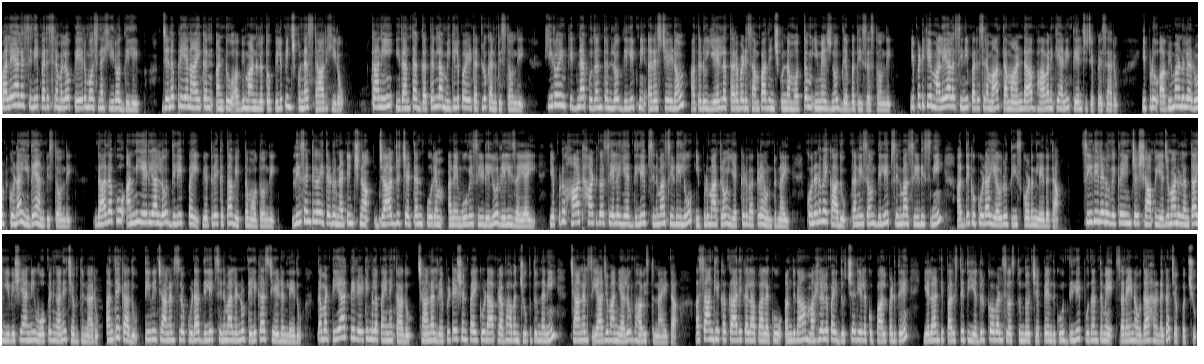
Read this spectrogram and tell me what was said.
మలయాళ సినీ పరిశ్రమలో పేరు మోసిన హీరో దిలీప్. జనప్రియ నాయకన్ అంటూ అభిమానులతో పిలిపించుకున్న స్టార్ హీరో. కానీ ఇదంతా గతంలా మిగిలిపోయేటట్లు కనిపిస్తోంది. హీరోయిన్ కిడ్నాప్ ఉదంతంలో దిలీప్ని అరెస్ట్ చేయడం అతడు ఏళ్ళ తరబడి సంపాదించుకున్న మొత్తం ఇమేజ్ను దెబ్బతీసేస్తోంది. ఇప్పటికే మలయాళ సినీ పరిశ్రమ తమ అండ భావనకే అని తేల్చి చెప్పేశారు. ఇప్పుడు అభిమానుల రూట్ కూడా ఇదే అనిపిస్తోంది. దాదాపు అన్ని ఏరియాల్లో దిలీప్పై వ్యతిరేకత వ్యక్తమవుతోంది. రీసెంట్గా ఇతడు నటించిన 'జార్జ్ చెట్టన్ పూరెం' అనే మూవీ సీడీలు రిలీజ్ అయ్యాయి. ఎప్పుడు హాట్ హాట్గా సేల్ అయ్యే దిలీప్ సినిమా సీడీలు ఇప్పుడు మాత్రం ఎక్కడివక్కడే ఉంటున్నాయి. కొనడమే కాదు కనీసం దిలీప్ సినిమా సీడీస్ని అద్దెకు కూడా ఎవరూ తీసుకోవడం లేదట. సీడీలను విక్రయించే షాపు యజమానులంతా ఈ విషయాన్ని ఓపెన్ గానే చెబుతున్నారు. అంతేకాదు టీవీ ఛానల్స్లో కూడా దిలీప్ సినిమాలను టెలికాస్ట్ చేయడం లేదు. తమ టీఆర్పీ రేటింగులపైనే కాదు ఛానల్ రెప్యుటేషన్పై కూడా ప్రభావం చూపుతుందని ఛానల్స్ యాజమాన్యాలు భావిస్తున్నాయట. అసాంఘిక కార్యకలాపాలకు, అందున మహిళలపై దుశ్చర్యలకు పాల్పడితే ఎలాంటి పరిస్థితి ఎదుర్కోవాల్సి వస్తుందో చెప్పేందుకు దిలీప్ ఉదంతమే సరైన ఉదాహరణగా చెప్పొచ్చు.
